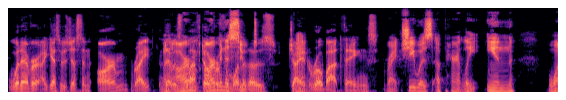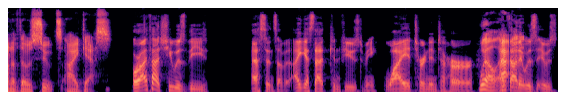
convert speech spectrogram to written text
whatever. I guess it was just an arm, right? That was arm- left over arm from one of those giant robot things. Right, she was apparently in one of those suits, I guess. Or I thought she was the essence of it. I guess that confused me. Why it turned into her. Well, I, thought it was it was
